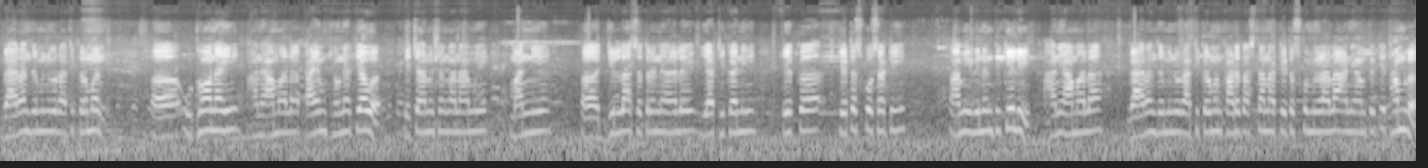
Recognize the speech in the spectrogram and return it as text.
गायरान जमिनीवर अतिक्रमण उठवा नाही आणि आम्हाला कायम ठेवण्यात यावं. त्याच्या अनुषंगानं आम्ही माननीय जिल्हा सत्र न्यायालय या ठिकाणी एक स्टेटस्कोसाठी आम्ही विनंती केली आणि आम्हाला गायरान जमिनीवर अतिक्रमण काढत असताना टेटस्को मिळाला आणि आमचं ते थांबलं.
